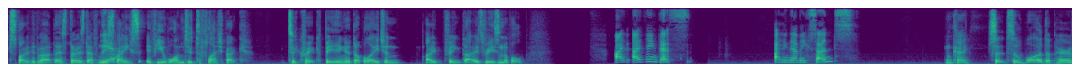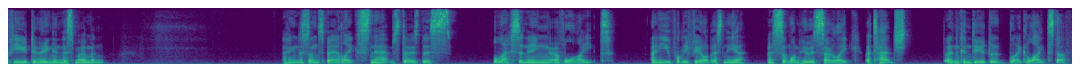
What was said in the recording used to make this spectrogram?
spoken about this. There is definitely Yeah. space if you wanted to flashback to Crick being a double agent. I think that is reasonable. I I think that's I think that makes sense. Okay. So, so what are the pair of you doing in this moment? I think the sun spare like snaps. There's this lessening of light, and you probably feel this, Nia, as someone who is so like attached and can do the like light stuff.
